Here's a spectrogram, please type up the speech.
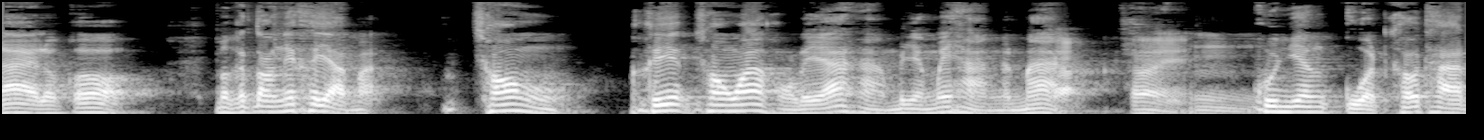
ได้แล้วก็ มันก็ตอนนี้ขยับอะช่องเรียกช่องว่างของระยะห่างมันยังไม่ห่างกันมากครับใช่อืมคุณยังกวดเขาทัน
